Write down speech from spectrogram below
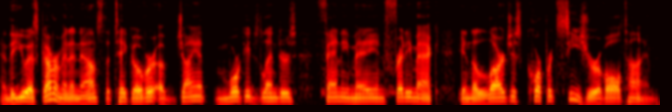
and the U.S. government announced the takeover of giant mortgage lenders Fannie Mae and Freddie Mac in the largest corporate seizure of all time.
